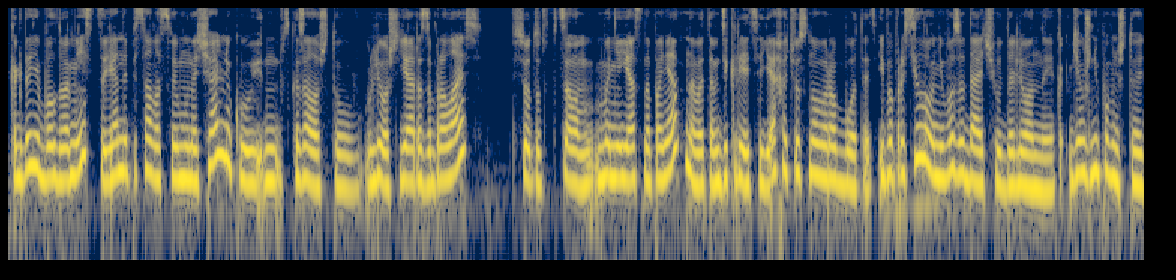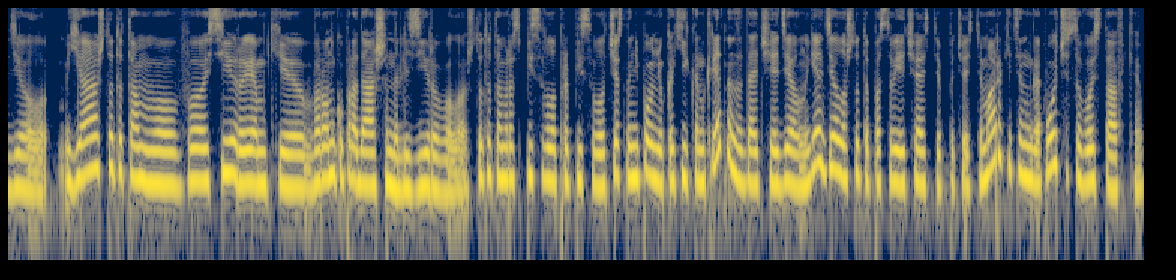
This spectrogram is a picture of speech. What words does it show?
Когда я был два месяца, я написала своему начальнику и сказала, что, Лёш, я разобралась, все тут в целом мне ясно понятно в этом декрете, я хочу снова работать. И попросила у него задачи удаленные. Я уже не помню, что я делала. Я что-то там в CRM-ке, воронку продаж анализировала, что-то там расписывала, прописывала. Честно, не помню, какие конкретно задачи я делала, но я делала что-то по своей части, по части маркетинга, по часовой ставке.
